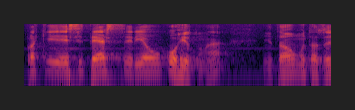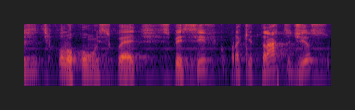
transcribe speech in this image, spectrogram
para que esse teste seria ocorrido, né? Então, muitas vezes a gente colocou um squad específico para que trate disso,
